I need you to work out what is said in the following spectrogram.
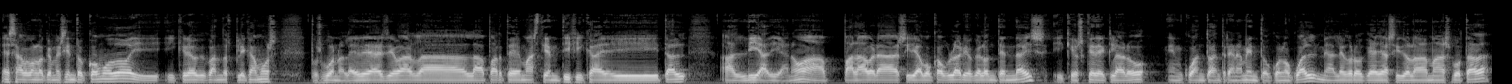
es algo en lo que me siento cómodo y, creo que cuando explicamos, pues bueno, la idea es llevar la, la parte más científica y tal al día a día, ¿no? A palabras y a vocabulario que lo entendáis y que os quede claro en cuanto a entrenamiento. Con lo cual, me alegro que haya sido la más votada.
